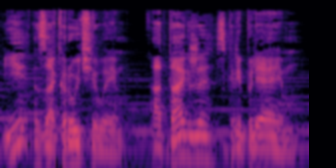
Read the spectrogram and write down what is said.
И закручиваем, а также скрепляем.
